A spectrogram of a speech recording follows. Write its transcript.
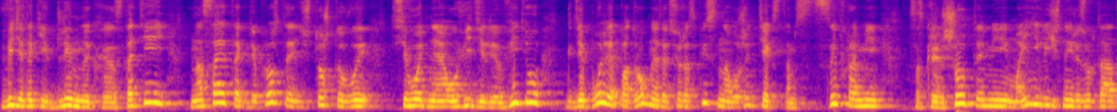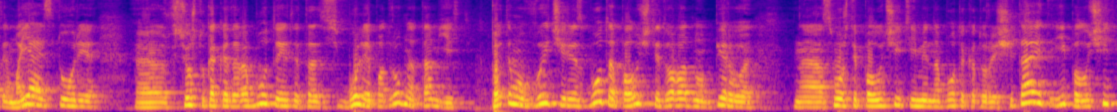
в виде таких длинных э, статей на сайтах, где просто то, что вы сегодня увидели в видео, где более подробно это все расписано уже текстом с цифрами, со скриншотами, мои личные результаты, моя история, э, все, что как это работает, это более подробно там есть. Поэтому вы через бота получите два в одном. Первое, сможете получить именно бота, который считает, и получить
